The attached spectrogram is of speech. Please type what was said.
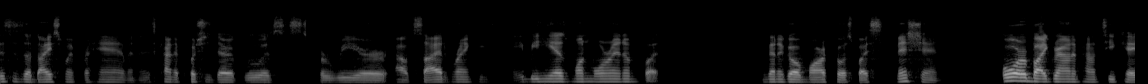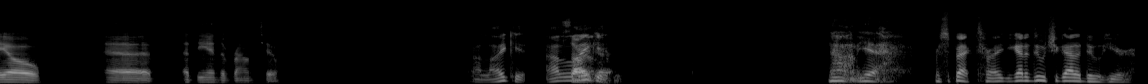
this is a nice win for him, and this kind of pushes Derek Lewis' career outside of rankings. Maybe he has one more in him, but I'm gonna go Marcos by submission or by ground and pound TKO uh, at the end of round two. I like it. I Sorry, like it. No, yeah. Respect, right? You got to do what you got to do here.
